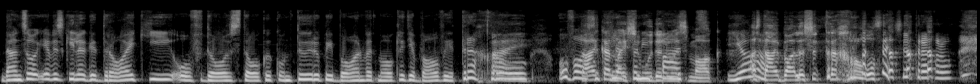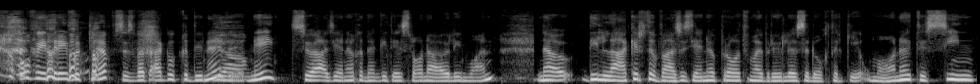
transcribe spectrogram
Dan sal ewe skielik 'n draaitjie of daar's dalk 'n kontour op die baan wat maak dat jou bal weer terugrol Ai, of as Daai dit kan my so moedeloos maak Ja. as daai balle so terugrol. so terugrol of jy tref 'n klip soos wat ek ook gedoen het Ja. net so as jy nou gedink het jy slaan 'n hole in one nou die lekkerste was as jy nou praat van my broer se dogtertjie om haar nou te sien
